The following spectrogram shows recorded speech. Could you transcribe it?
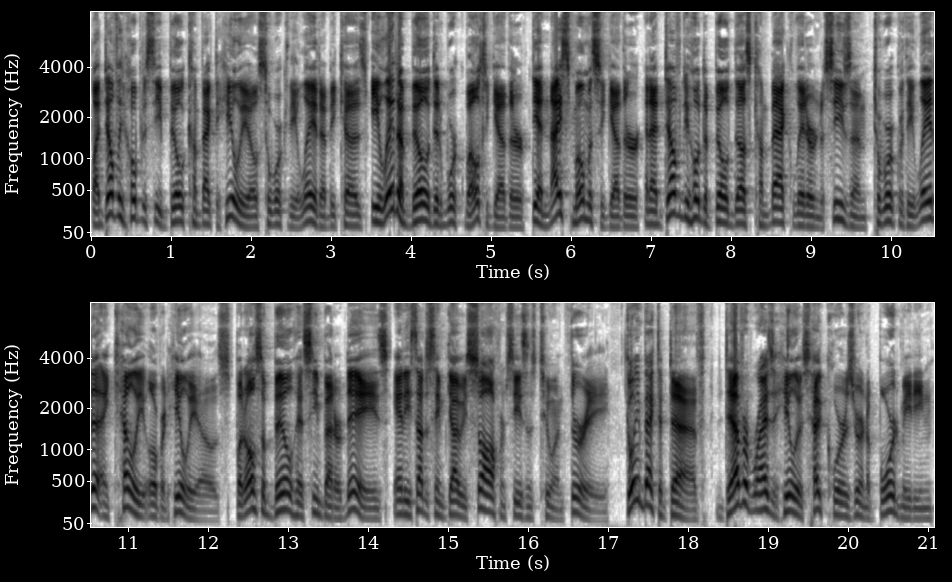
but I definitely hope to see Bill come back to Helios to work with Elena because Elena and Bill did work well together. They had nice moments together, and I definitely hope that Bill does come back later in the season to work with Elena and Kelly over at Helios. But also, Bill has seen better days, and he's not the same guy we saw from seasons 2 and 3. Going back to Dev, Dev arrives at Helios headquarters during a board meeting.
